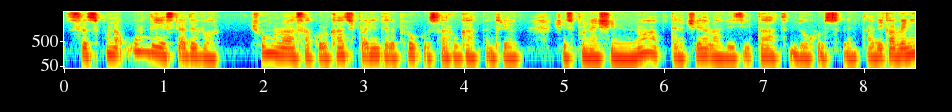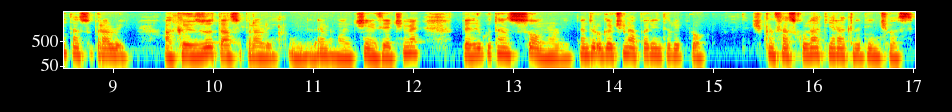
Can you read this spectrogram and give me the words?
să spună unde este adevăr. Și omul ăla s-a culcat și Părintele Procul s-a rugat pentru el. Și spune, și noaptea aceea l-a vizitat Duhul Sfânt. Adică a venit asupra lui, a căzut asupra lui, cum vedem, în cinzecime, petrecută în somnul lui, pentru rugăciunea Părintelui Procul. Și când s-a sculat, era credincios.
